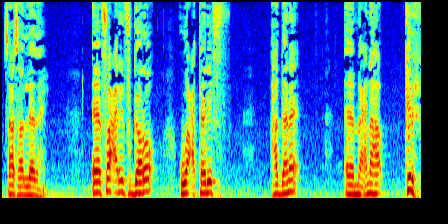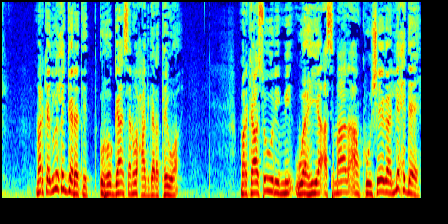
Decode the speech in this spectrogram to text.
saasaad leedahay. Ee facrif garo wactarif haddana macnaha qir markaad wixii garatid u hogaansan waxaad garatay waay. Markaasuu yiri wahiya asmaada aan kuu sheega lixdee?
